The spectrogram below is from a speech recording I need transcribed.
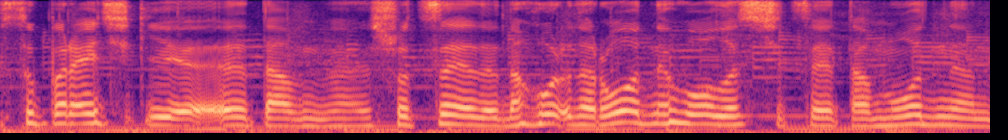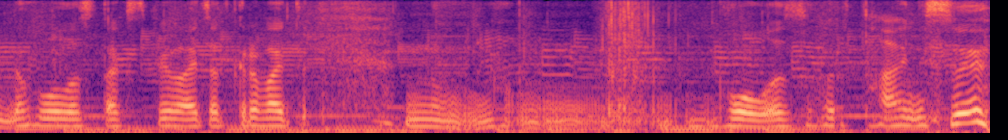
суперечки, е, там, е, що це наго- народний голос, чи це там модний голос так співати, відкривати ну, м, голос гортані свою.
